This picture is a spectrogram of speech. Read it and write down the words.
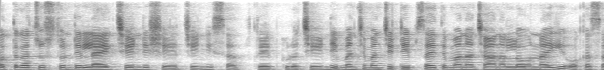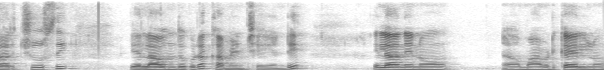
కొత్తగా చూస్తుంటే లైక్ చేయండి షేర్ చేయండి సబ్స్క్రైబ్ కూడా చేయండి. మంచి మంచి టిప్స్ అయితే మన ఛానల్లో ఉన్నాయి. ఒకసారి చూసి ఎలా ఉందో కూడా కమెంట్ చేయండి. ఇలా నేను మామిడికాయలను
